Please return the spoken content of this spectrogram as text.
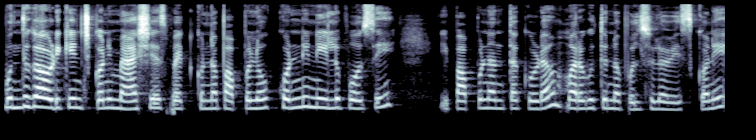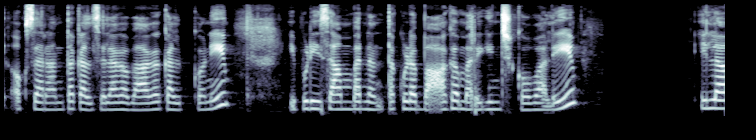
ముందుగా ఉడికించుకొని మ్యాష్ చేసి పెట్టుకున్న పప్పులో కొన్ని నీళ్ళు పోసి ఈ పప్పునంతా కూడా మరుగుతున్న పులుసులో వేసుకొని ఒకసారి అంతా కలిసేలాగా బాగా కలుపుకొని ఇప్పుడు ఈ సాంబార్ని అంతా కూడా బాగా మరిగించుకోవాలి. ఇలా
